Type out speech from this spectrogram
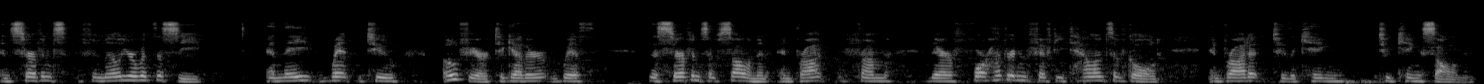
and servants familiar with the sea, and they went to Ophir together with the servants of Solomon and brought from there 450 talents of gold and brought it to the king to King Solomon.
